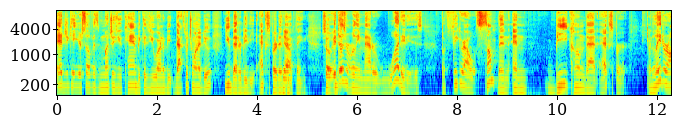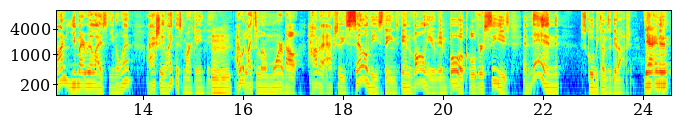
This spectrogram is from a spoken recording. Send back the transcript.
educate yourself as much as you can because you want to be. That's what you want to do. You better be the expert in Yep. that thing. So it doesn't really matter what it is, but figure out something and become that expert. And later on, you might realize, you know what? I actually like this marketing thing. Mhm. I would like to learn more about how to actually sell these things in volume, in bulk, overseas. And then school becomes a good option. Yeah, and in,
